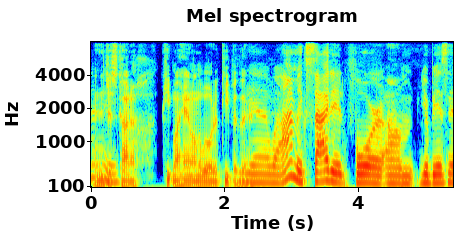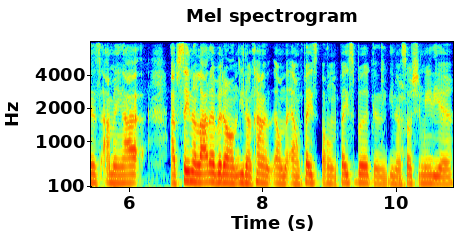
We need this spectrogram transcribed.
and then just kind of keep my hand on the wheel to keep it there. Yeah, well, I'm excited for um, your business. I mean, I I've seen a lot of it on you know kind of on on face on Facebook and you know social media,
